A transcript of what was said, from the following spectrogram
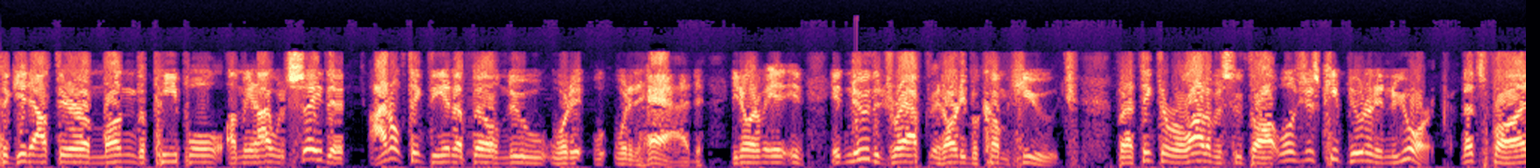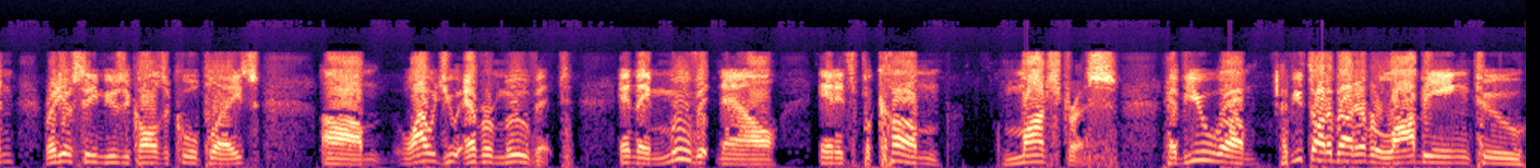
To get out there among the people, I mean, I would say that I don't think the NFL knew what it what it had. You know what I mean? It, it knew the draft had already become huge, but I think there were a lot of us who thought, well, let's just keep doing it in New York. That's fun. Radio City Music Hall is a cool place. Um, why would you ever move it? And they move it now, and it's become monstrous. have you um, have you thought about ever lobbying to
